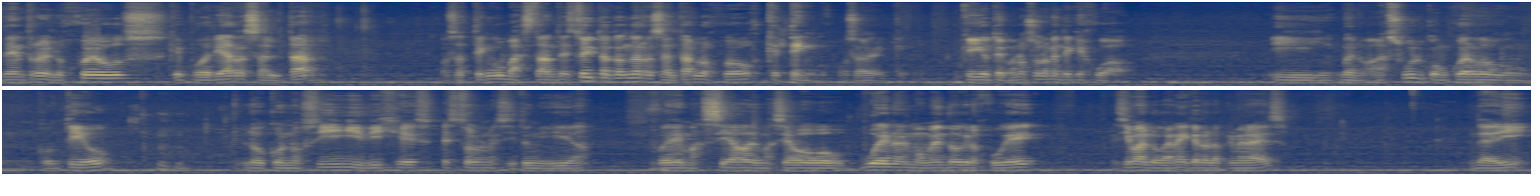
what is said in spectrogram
dentro de los juegos que podría resaltar, o sea, tengo bastante. Estoy tratando de resaltar los juegos que tengo, o sea, que, que yo tengo, no solamente que he jugado. Y bueno, Azul, concuerdo con, contigo. Lo conocí y dije, esto lo necesito en mi vida. Fue demasiado, demasiado bueno el momento que lo jugué. Encima lo gané, creo, la primera vez. De ahí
